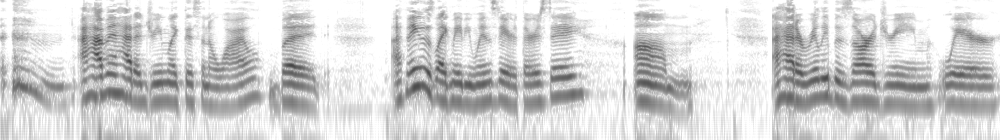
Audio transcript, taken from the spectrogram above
I haven't had a dream like this in a while, but I think it was like maybe Wednesday or Thursday. Um I had a really bizarre dream where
